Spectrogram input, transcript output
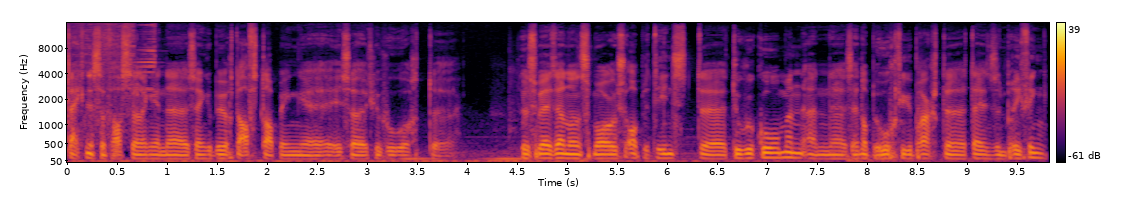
technische vaststellingen zijn gebeurd, de afstapping is uitgevoerd. Dus wij zijn dan s morgens op de dienst uh, toegekomen en uh, zijn op de hoogte gebracht uh, tijdens een briefing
